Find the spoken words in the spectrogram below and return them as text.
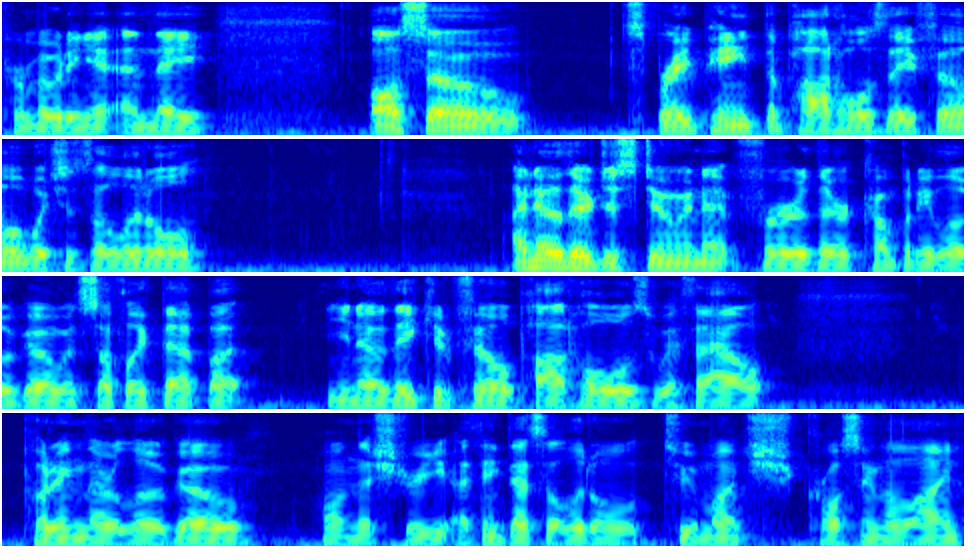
promoting it, and they also spray paint the potholes they fill, which is a little. I know they're just doing it for their company logo and stuff like that, but you know, they could fill potholes without putting their logo on the street. I think that's a little too much crossing the line.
